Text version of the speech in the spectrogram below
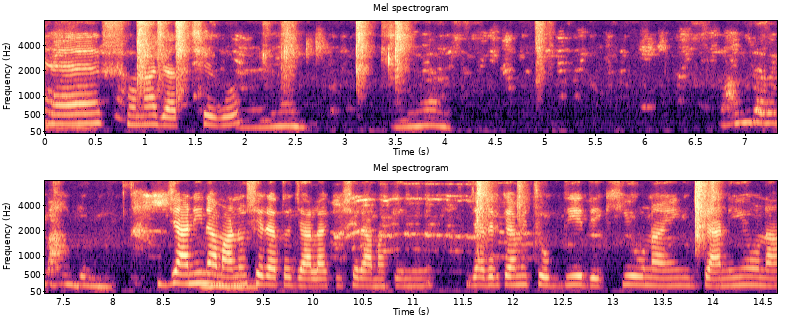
হ্যাঁ শোনা যাচ্ছে গো। জানি না মানুষের এত জ্বালা কিসের আমাকে নিয়ে। যাদেরকে আমি চোখ দিয়ে দেখিও নাই, জানিও না,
